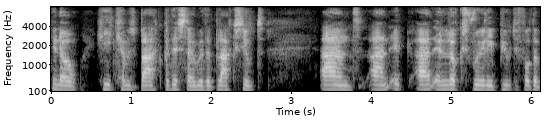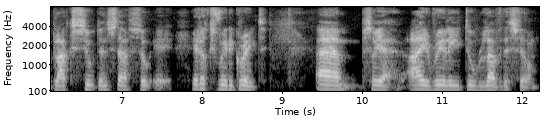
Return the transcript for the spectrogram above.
you know, he comes back, but this time with a black suit and and it and it looks really beautiful the black suit and stuff so it, it looks really great um, so yeah I really do love this film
